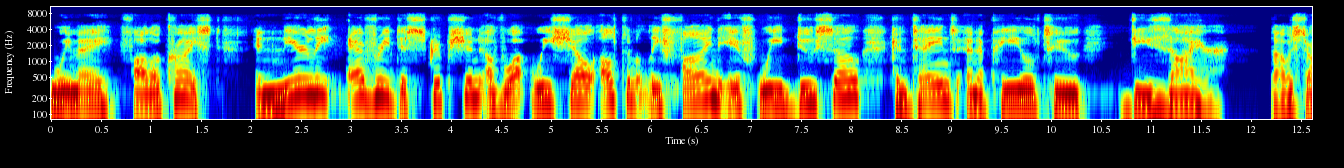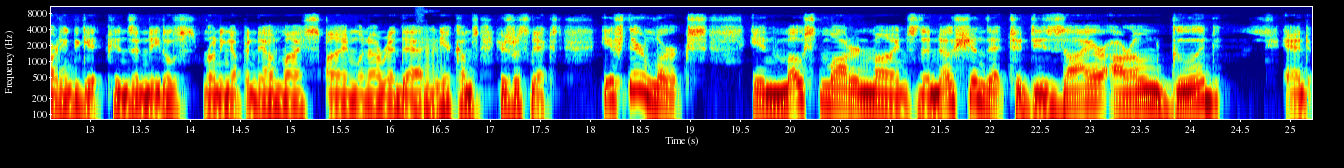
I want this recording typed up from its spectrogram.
we may follow Christ. And nearly every description of what we shall ultimately find if we do so contains an appeal to desire. I was starting to get pins and needles running up and down my spine when I read that. Hmm. And here comes, here's what's next. If there lurks in most modern minds the notion that to desire our own good and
